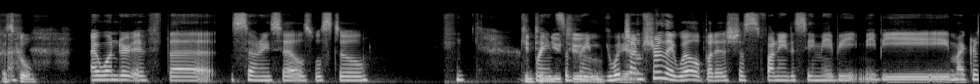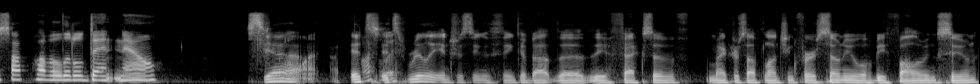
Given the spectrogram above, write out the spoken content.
That's cool. I wonder if the Sony sales will still reign Continue supreme, to which yeah. I'm sure they will. But it's just funny to see. Maybe maybe Microsoft will have a little dent now. Just a Yeah. It's Possibly. it's really interesting to think about the the effects of Microsoft launching first. Sony will be following soon,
